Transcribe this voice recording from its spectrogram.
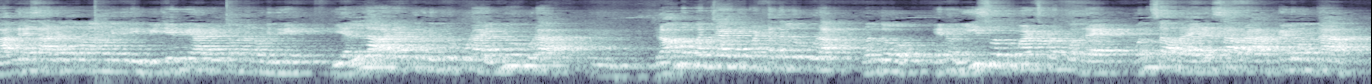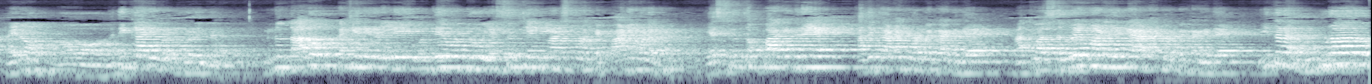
ಕಾಂಗ್ರೆಸ್ ಆಡಳಿತವನ್ನ ನೋಡಿದಿರಿ, ಬಿಜೆಪಿ ಆಡಳಿತವನ್ನ ನೋಡಿದಿರಿ, ಎಲ್ಲ ಆಡಳಿತಗಳಿದ್ರು ಕೂಡ ಇನ್ನೂ ಕೂಡ ಗ್ರಾಮ ಪಂಚಾಯತಿ ಮಟ್ಟದಲ್ಲೂ ಕೂಡ ಒಂದು ಏನು ಈ ಸ್ವತ್ತು ಮಾಡಿಸ್ಕೊಳಕ್ ಹೋದ್ರೆ ಒಂದ್ ಸಾವಿರ, ಎರಡ್ ಸಾವಿರ ಕೇಳುವಂತ, ಏನೋ ಅಧಿಕಾರಿಗಳು ಅಧಿಕಾರಿ ವರ್ಗಗಳಿದ್ದಾರೆ ಇನ್ನು ತಾಲೂಕು ಕಚೇರಿಗಳಲ್ಲಿ ಒಂದೇ ಒಂದು ಹೆಸರು ಚೇಂಜ್ ಮಾಡಿಸ್ಕೊಳಕ್ಕೆ ಪಾಣಿ ಒಳಗೆ. ಹೆಸರು ತಪ್ಪಾಗಿದ್ರೆ ಅದಕ್ಕೆ ಹಣ ಕೊಡಬೇಕಾಗಿದೆ, ಅಥವಾ ಸರ್ವೆ ಮಾಡೋದಕ್ಕೆ ಹಣ ಕೊಡಬೇಕಾಗಿದೆ. ಈ ತರ ನೂರಾರು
